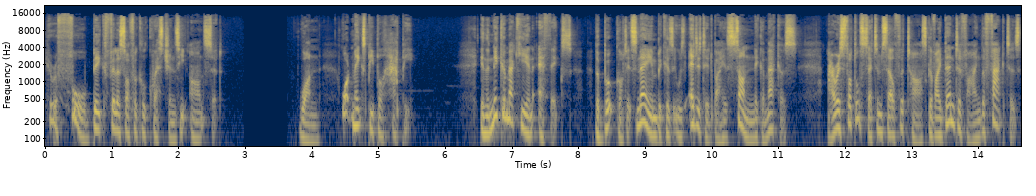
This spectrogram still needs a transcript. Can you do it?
Here are four big philosophical questions he answered. 1. What makes people happy? In the Nicomachean Ethics, the book got its name because it was edited by his son Nicomachus, Aristotle set himself the task of identifying the factors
